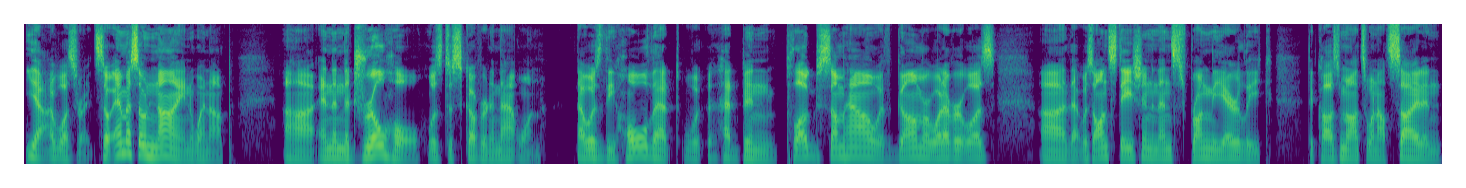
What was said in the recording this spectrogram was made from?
Yeah, I was right. So MS09 went up, uh, and then the drill hole was discovered in that one. That was the hole that w- had been plugged somehow with gum or whatever it was uh, that was on station and then sprung the air leak. The cosmonauts went outside and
